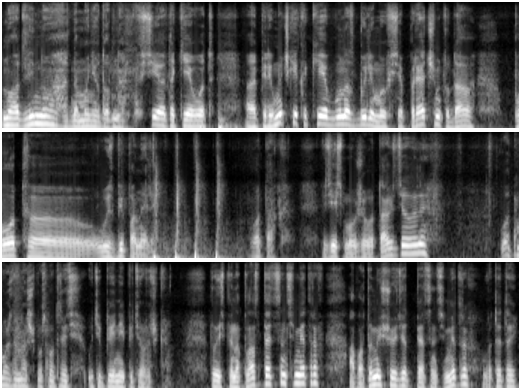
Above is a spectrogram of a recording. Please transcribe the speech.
Ну а длину одному неудобно. Все такие вот а, перемычки, какие у нас были, мы все прячем туда под USB панели. Вот так. Здесь мы уже вот так сделали. Вот можно наше посмотреть утепление пятерочка. То есть пенопласт 5 сантиметров, а потом еще идет 5 сантиметров вот этой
